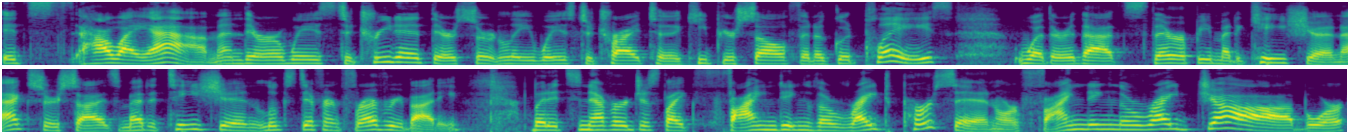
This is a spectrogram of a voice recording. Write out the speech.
it's how I am, and there are ways to treat it. There's certainly ways to try to keep yourself in a good place, whether that's therapy, medication, exercise, meditation. Looks different for everybody, but it's never just like finding the right person or finding the right job or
